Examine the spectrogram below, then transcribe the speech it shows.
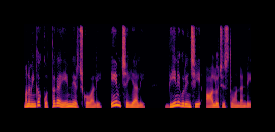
మనం ఇంకా కొత్తగా ఏం నేర్చుకోవాలి? ఏం చెయ్యాలి? దీని గురించి ఆలోచిస్తూ ఉండండి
